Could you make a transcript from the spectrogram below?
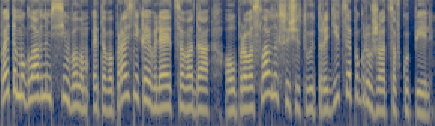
Поэтому главным символом этого праздника является вода, а у православных существует традиция погружаться в купель.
